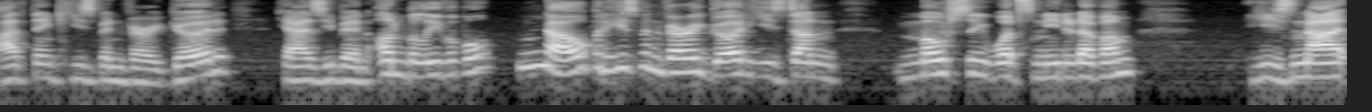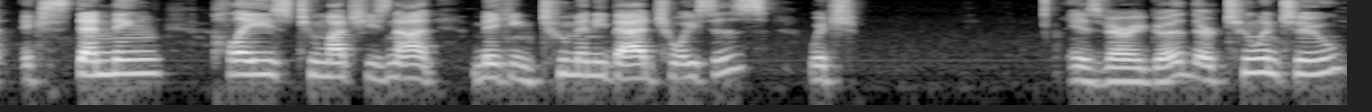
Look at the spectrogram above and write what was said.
I think he's been very good. Has he been unbelievable? No, but he's been very good. He's done mostly what's needed of him. He's not extending plays too much. He's not making too many bad choices, which is very good. They're two and two.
